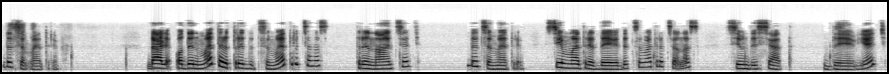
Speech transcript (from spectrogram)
дециметрів. Далі 1 метр 3 дециметри це у нас 13 дециметрів. 7 метрів 9 дециметрів це у нас 79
